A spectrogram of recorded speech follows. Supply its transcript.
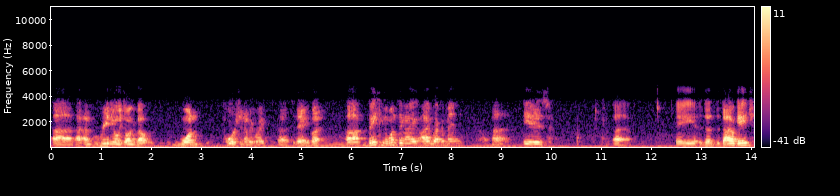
I, am really only talking about one portion of it right today, but uh, basically, the one thing I, I recommend uh, is uh, a the, the dial gauge,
